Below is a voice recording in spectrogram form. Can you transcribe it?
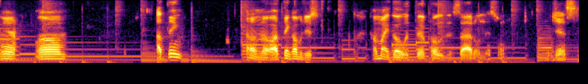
Yeah. Um. I think. I don't know. I think I'm just. I might go with the opposing side on this one. Just,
